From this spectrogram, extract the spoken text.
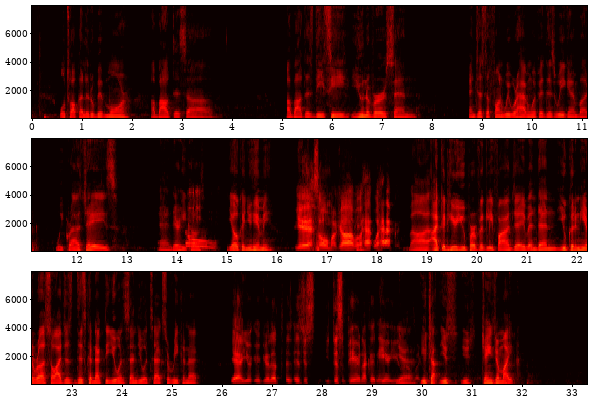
we'll talk a little bit more about this uh, about this DC universe and and just the fun we were having with it this weekend. But we crashed Jay's, and there he no. comes. Yo, can you hear me? Yes. Oh my God. What ha- what happened? Uh, I could hear you perfectly fine, Jabe, and then you couldn't hear us, so I just disconnected you and send you a text to reconnect. Yeah, you're you're good. It's just you disappeared and I couldn't hear you. Yeah, like, you ch- you you changed your mic.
